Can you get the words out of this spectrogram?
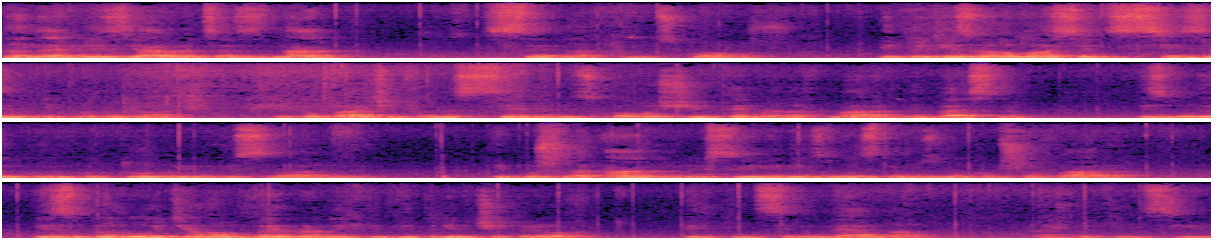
на небі з'явиться знак Сина Людського. І тоді заголосять всі земні племена, і побачать вони сина людського, що йтиме на хмарах небесних із великою потугою і славою. І пошле ангелів своїм з голосним звуком шофара, і зберуть його вибраних від вітрів чотирьох від кінців неба аж до кінців.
